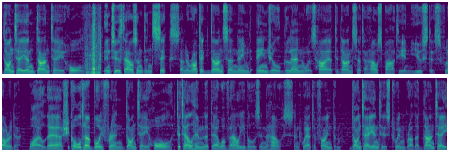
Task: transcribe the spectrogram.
Dante and Dante Hall. In 2006, an erotic dancer named Angel Glenn was hired to dance at a house party in Eustis, Florida. While there, she called her boyfriend Dante Hall to tell him that there were valuables in the house and where to find them. Dante and his twin brother Dante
